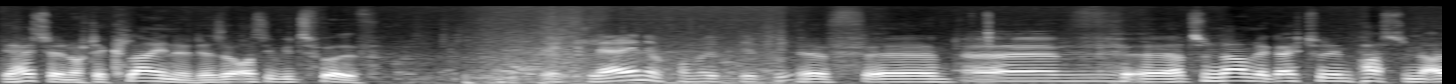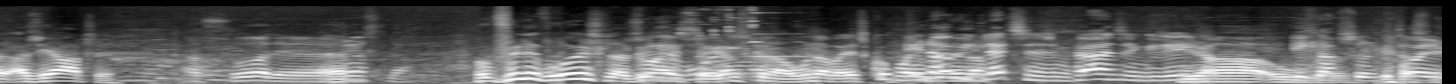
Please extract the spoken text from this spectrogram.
Wie heißt der noch, der Kleine, der so aussieht wie zwölf? Der Kleine vom FDP. Der f- äh, Ähm, äh, hat so einen Namen, der gleich zu dem passt, ein Asiate. Ach so, der Rösler. Oh, Philipp Rösler, so Philipp heißt der, ganz genau. Wunderbar. Jetzt guck mal, den habe ich letztens im Fernsehen gesehen. Ja, oh, ich habe so einen tollen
